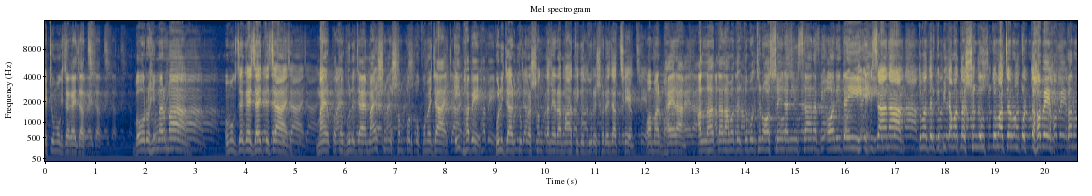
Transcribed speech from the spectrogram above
একটু অমুক জায়গায় যাচ্ছে। বউ রহিমার মা অমুক জায়গায় যাইতে চায় মায়ের কথা ভুলে যায় মায়ের সঙ্গে সম্পর্ক কমে যায়। এইভাবে কলিজার টুকরা সন্তানেরা মা থেকে দূরে সরে যাচ্ছে। আমার ভাইরা আল্লাহ তাআলা আমাদেরকে বলছেন অসাইনাল ইনসানা বিওয়ালিদাইহি ইহসানা তোমাদেরকে পিতামাতার সঙ্গে উত্তম আচরণ করতে হবে। কারণ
